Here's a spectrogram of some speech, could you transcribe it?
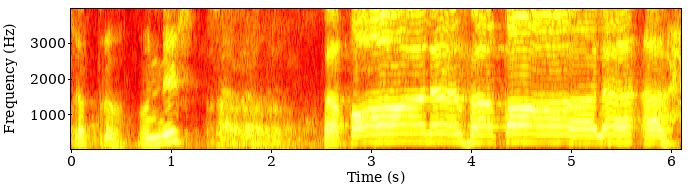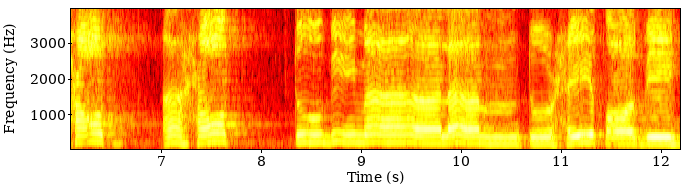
সতেরো উনিশ فقال فقال أحط أحط بما لم تحط به.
